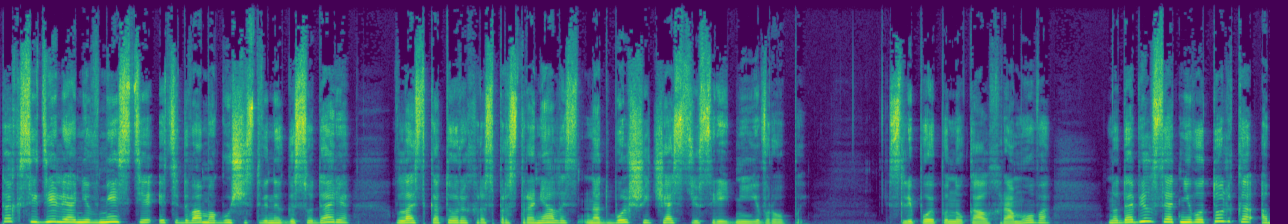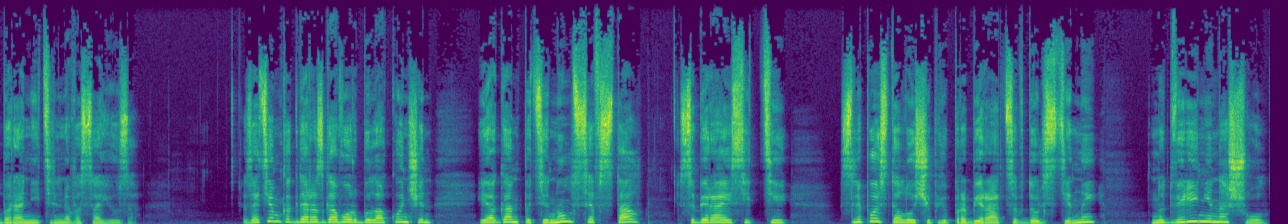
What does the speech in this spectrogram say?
Так сидели они вместе, эти два могущественных государя, власть которых распространялась над большей частью Средней Европы. Слепой понукал Хромова, но добился от него только оборонительного союза. Затем, когда разговор был окончен, Иоганн потянулся, встал, собираясь идти. Слепой стал ощупью пробираться вдоль стены, но двери не нашел.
